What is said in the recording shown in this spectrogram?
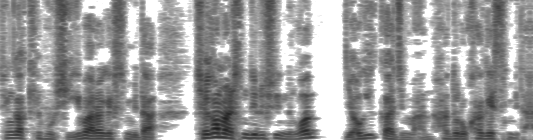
생각해 보시기 바라겠습니다. 제가 말씀드릴 수 있는 건 여기까지만 하도록 하겠습니다.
